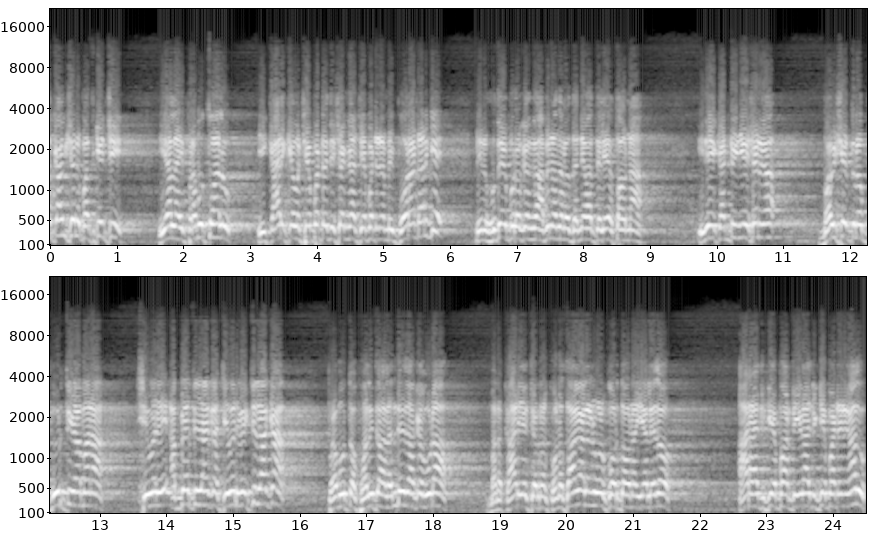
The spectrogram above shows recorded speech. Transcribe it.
ఆకాంక్షను బతికించి ఇలా ఈ ప్రభుత్వాలు ఈ కార్యక్రమం చేపట్టే దిశగా చేపట్టిన మీ పోరాటానికి నేను హృదయపూర్వకంగా అభినందనలు ధన్యవాదాలు తెలియజేస్తా ఉన్నా. ఇదే కంటిన్యూషన్గా భవిష్యత్తులో పూర్తిగా మన చివరి అభ్యర్థి దాకా చివరి వ్యక్తి దాకా ప్రభుత్వ ఫలితాలు అందేదాకా కూడా మన కార్యాచరణ కొనసాగాలని కూడా కోరుతా ఉన్నా ఇయ్యలేదో ఆ రాజకీయ పార్టీ ఈ రాజకీయ పార్టీ అని కాదు.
